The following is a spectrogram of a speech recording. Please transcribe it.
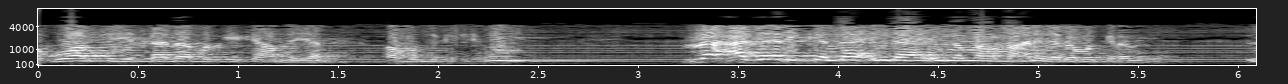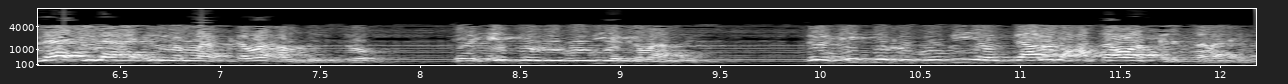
abwaabta yaqaanaan markay ka hadlayaan. Mutakaliimiin maca dalika laa ilaha ila allah macnaheeda ma garanaya laa ilaha ila allah kama hadlayso. Tawxiid rububiya kama hadlayso. Tawxiid rububiya gaalada xataa waa qirsanaayeen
